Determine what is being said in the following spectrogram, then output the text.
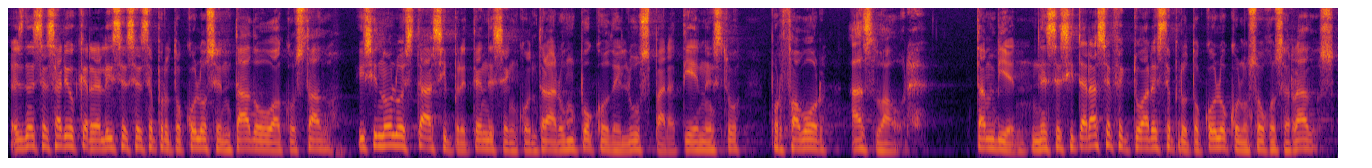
Es necesario que realices ese protocolo sentado o acostado, y si no lo estás y pretendes encontrar un poco de luz para ti en esto, por favor, hazlo ahora. También necesitarás efectuar este protocolo con los ojos cerrados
